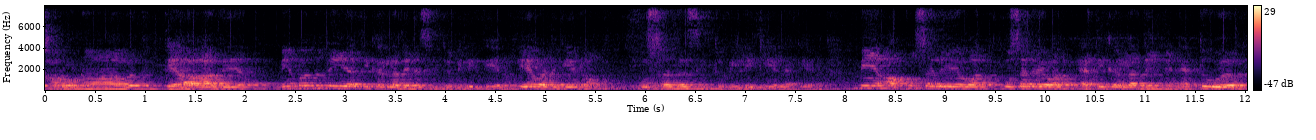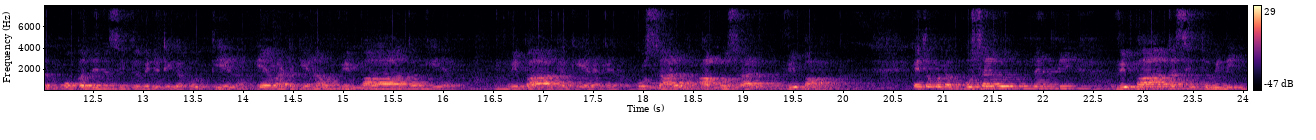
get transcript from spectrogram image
කරුණාව, ත්‍යාගය මේ බඳු දේ ඇති කරලා දෙන සිතුවිලි තියෙනවා. ඒවට කියනවා කුසල සිතුවිලි කියලා කියනවා. මේ අකුසලයේවත් කුසලයේවත් ඇති කරලා දෙන්නේ නැතුව උපදින සිතුවිලි ටිකකුත් තියෙනවා. ඒවට කියනවා විපාක කියලා. විපාක කියලා කියනවා. කුසල් අකුසල් විපාක. එතකොට කුසලුත් නැති විපාක සිතුවිලි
